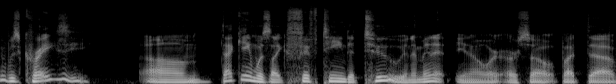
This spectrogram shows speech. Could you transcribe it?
it was crazy. Um, that game was like 15 to 2 in a minute, you know, or, or so. But uh,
